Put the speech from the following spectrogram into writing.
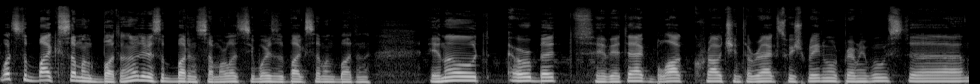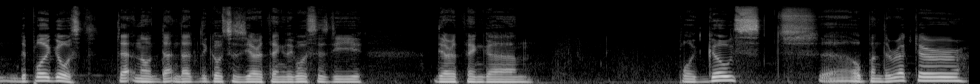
What's the bike summon button? I know there's a button somewhere. Let's see, where's the bike summon button? Emote, orbit, heavy attack, block, crouch, interact, switch brain mode, primary boost, uh, deploy ghost. That no, that, that the ghost is the other thing. The ghost is the the other thing. Um, deploy ghost, uh, open director.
